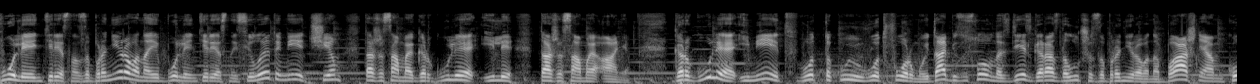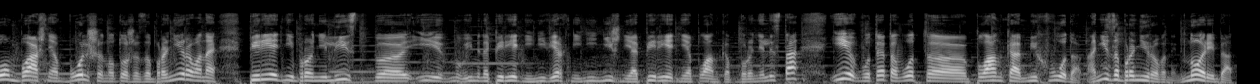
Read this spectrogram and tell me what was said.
более интересно забронирована и более интересный силуэт имеет, чем та же самая Гаргулия или та же самая Аня. Гаргулия имеет вот такую вот форму. И да, безусловно, здесь гораздо лучше забронирована башня. Ком башня больше, но тоже забронирована. Передний бронелист э, и, ну, именно передний, не верхний, не нижний, а передняя планка бронелиста. И вот эта вот э, планка мехвода. Они забронированы. Но, ребят,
